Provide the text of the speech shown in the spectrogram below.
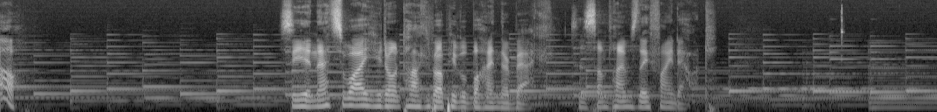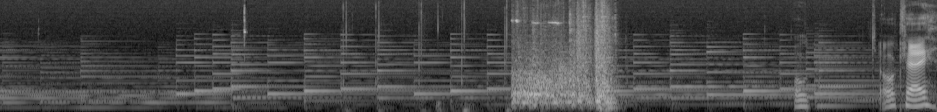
Oh. See, and that's why you don't talk about people behind their back, because sometimes they find out. Okay.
